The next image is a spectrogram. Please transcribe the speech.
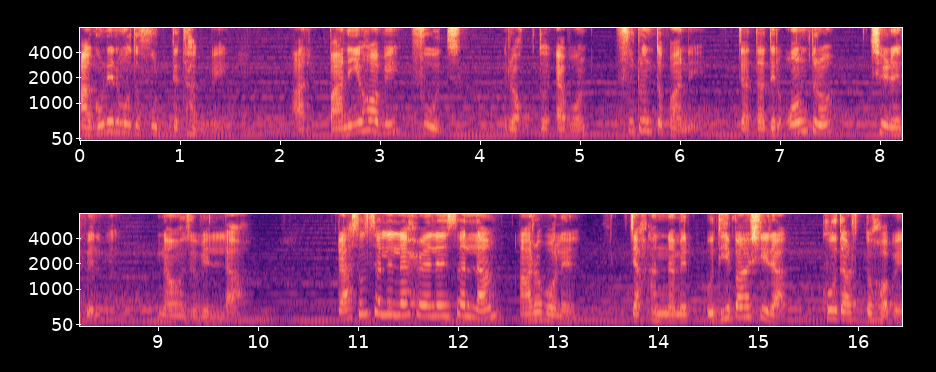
আগুনের মতো ফুটতে থাকবে। আর পানীয় হবে ফুজ, রক্ত এবং ফুটন্ত পানি যা তাদের অন্ত্র ছিঁড়ে ফেলবে। নওজবিল্লাহ রাসুল সাল্লাহ সাল্লাম আরও বলেন জাহান্নামের অধিবাসীরা ক্ষুধার্ত হবে।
